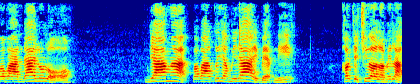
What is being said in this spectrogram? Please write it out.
ประวานได้แล้วหรอ ยังอะประวานก็ยังไม่ได้แบบนี้ เขาจะเชื่อเราไหมล่ะ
